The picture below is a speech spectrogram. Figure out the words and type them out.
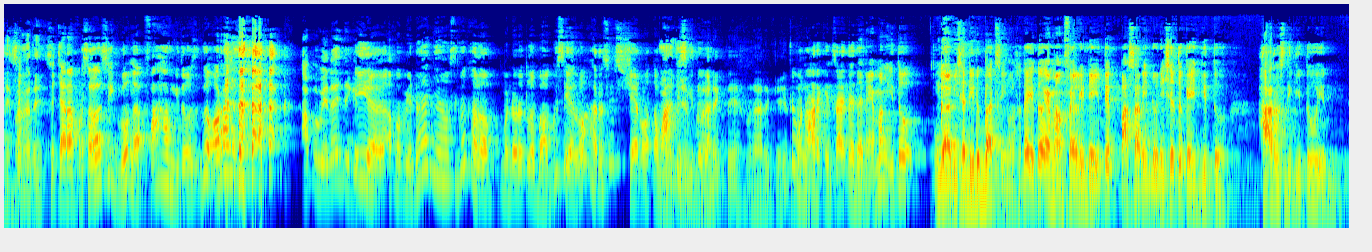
aneh banget ya. secara personal sih gue nggak paham gitu. Maksud gue orang apa bedanya gitu? Iya apa bedanya? Maksud gue kalau menurut lo bagus ya lo harusnya share otomatis Iya, gitu kan. menarik tuh ya menarik ya. Itu menarik insight dan emang itu nggak bisa didebat sih. Maksudnya itu emang validated pasar Indonesia tuh kayak gitu. Harus digituin.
